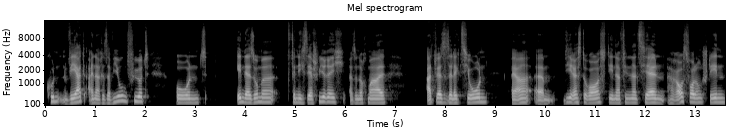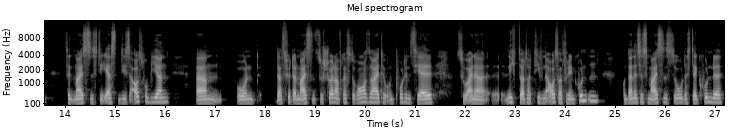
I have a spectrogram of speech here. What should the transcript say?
Kundenwert einer Reservierung führt. Und in der Summe finde ich sehr schwierig. Also nochmal, adverse Selektion ja, ähm, die Restaurants, die in einer finanziellen Herausforderung stehen, sind meistens die ersten, die es ausprobieren. Ähm, und das führt dann meistens zu Steuern auf Restaurantseite und potenziell zu einer äh, nicht so attraktiven Auswahl für den Kunden. Und dann ist es meistens so, dass der Kunde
